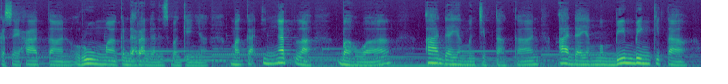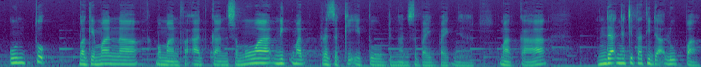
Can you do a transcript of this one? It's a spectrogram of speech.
kesehatan, rumah, kendaraan dan sebagainya, maka ingatlah bahwa ada yang menciptakan, ada yang membimbing kita untuk bagaimana memanfaatkan semua nikmat rezeki itu dengan sebaik-baiknya. Maka hendaknya kita tidak lupa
